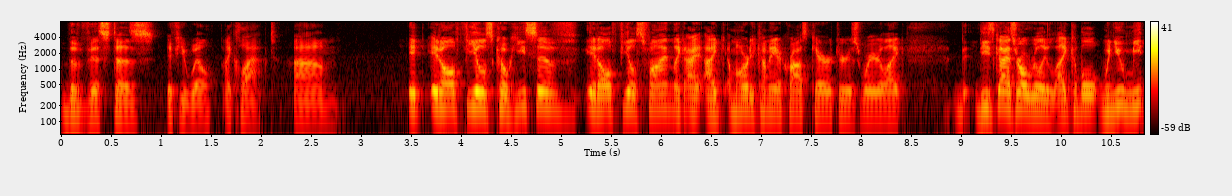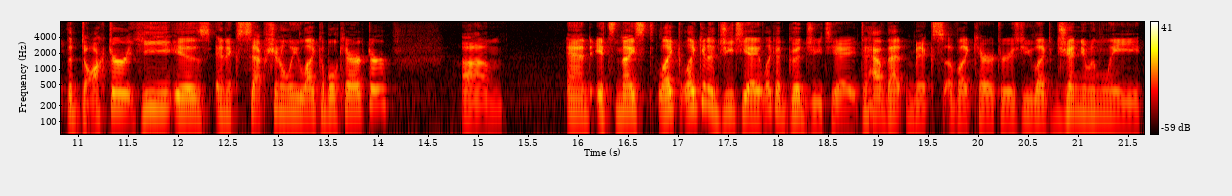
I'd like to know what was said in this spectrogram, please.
the vistas, if you will. I clapped. Um, it it all feels cohesive. It all feels fine. Like I, I I'm already coming across characters where you're like, th- these guys are all really likable. When you meet the Doctor, he is an exceptionally likable character. Um, and it's nice, like like in a GTA, like a good GTA, to have that mix of like characters you like genuinely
